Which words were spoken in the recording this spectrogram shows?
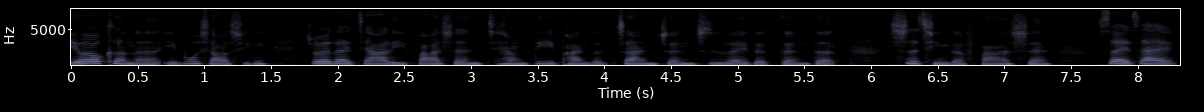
也有可能一不小心就会在家里发生抢地盘的战争之类的等等事情的发生。所以在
